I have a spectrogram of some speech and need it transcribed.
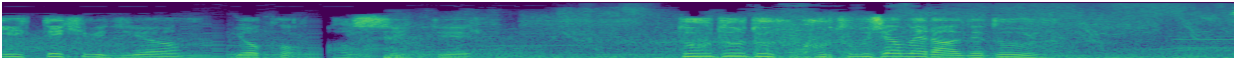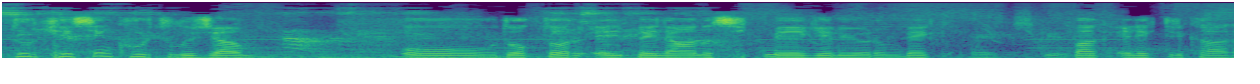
ilkteki video yok ol. Asiktir. Dur dur dur. Kurtulacağım herhalde dur. Dur kesin kurtulacağım. Oo doktor el belanı sikmeye geliyorum bek. Bak elektrik al.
